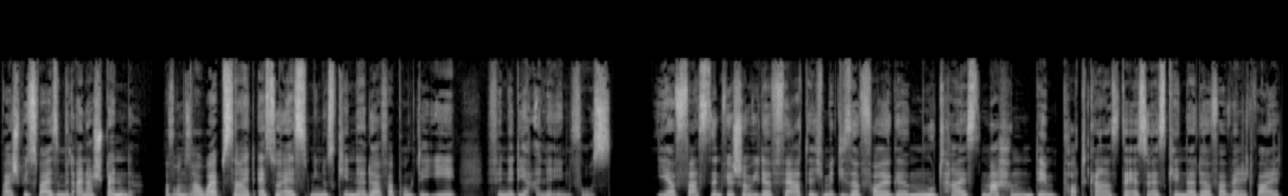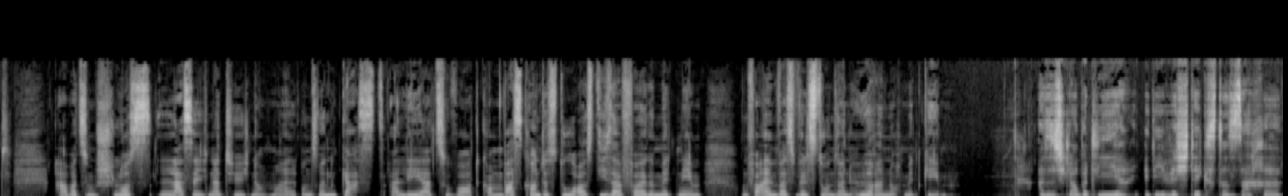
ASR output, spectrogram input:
beispielsweise mit einer Spende. Auf unserer Website sos-kinderdörfer.de findet ihr alle Infos. Ja, fast sind wir schon wieder fertig mit dieser Folge. Mut heißt machen, dem Podcast der SOS Kinderdörfer weltweit. Aber zum Schluss lasse ich natürlich nochmal unseren Gast, Alea, zu Wort kommen. Was konntest du aus dieser Folge mitnehmen? Und vor allem, was willst du unseren Hörern noch mitgeben? Also ich glaube, die, die wichtigste Sache,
